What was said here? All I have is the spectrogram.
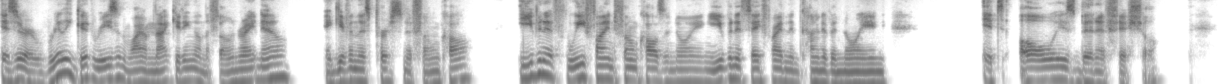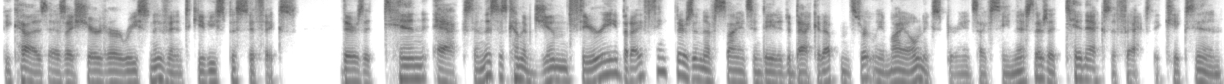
is there a really good reason why I'm not getting on the phone right now and giving this person a phone call? Even if we find phone calls annoying, even if they find them kind of annoying, it's always beneficial because, as I shared at our recent event, to give you specifics, there's a 10x, and this is kind of Jim theory, but I think there's enough science and data to back it up. And certainly in my own experience, I've seen this. There's a 10x effect that kicks in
